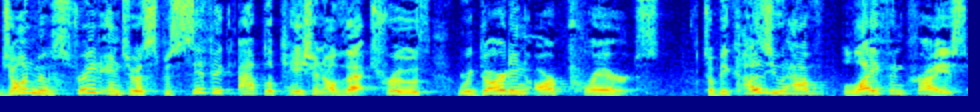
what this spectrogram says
John moves straight into a specific application of that truth regarding our prayers. So, because you have life in Christ,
